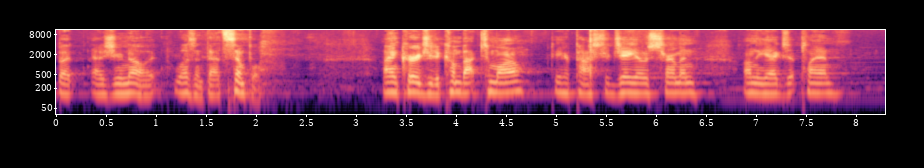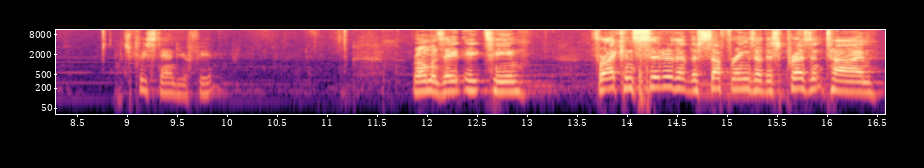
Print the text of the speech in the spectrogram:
But as you know, it wasn't that simple. I encourage you to come back tomorrow to hear Pastor J.O.'s sermon on the exit plan. Would you please stand to your feet? Romans 8 18. For I consider that the sufferings of this present time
